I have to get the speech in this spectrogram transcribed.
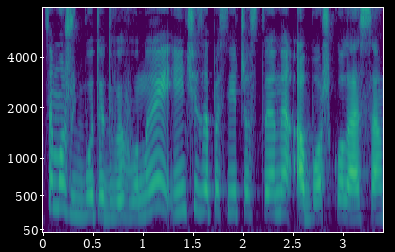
Це можуть бути двигуни, інші запасні частини або ж колеса.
